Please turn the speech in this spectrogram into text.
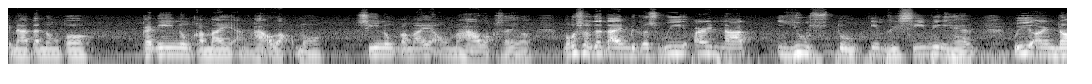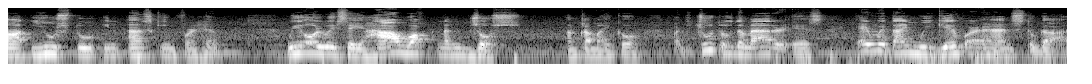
tinatanong ko, kaninong kamay ang hawak mo? Sinong kamay ang umahawak sa'yo? Most of the time, because we are not used to in receiving help, we are not used to in asking for help. We always say, hawak ng Diyos ang kamay ko But the truth of the matter is, every time we give our hands to God,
